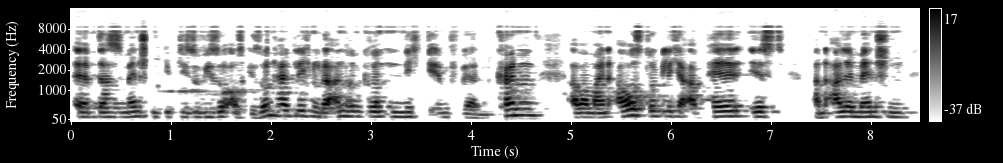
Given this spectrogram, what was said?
äh, dass es Menschen gibt, die sowieso aus gesundheitlichen oder anderen Gründen nicht geimpft werden können. Aber mein ausdrücklicher Appell ist an alle Menschen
